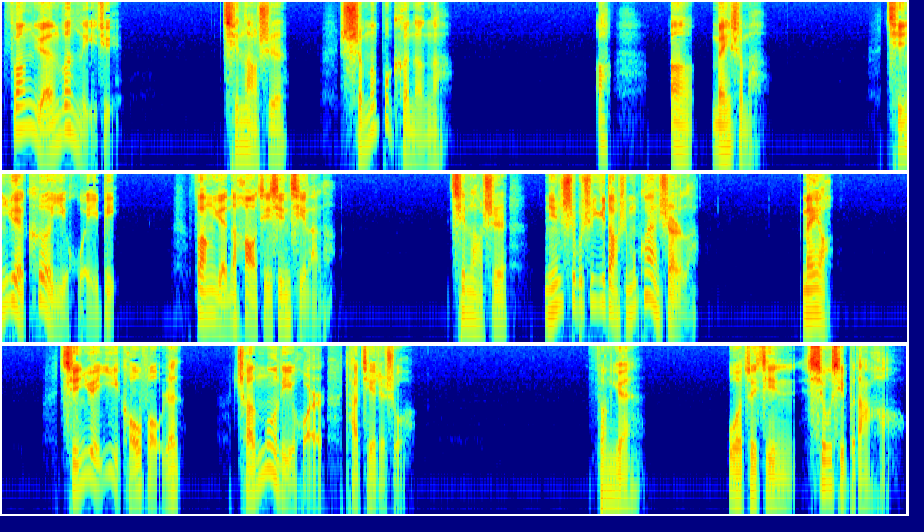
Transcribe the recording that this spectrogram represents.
方圆问了一句。秦老师，什么不可能啊？哦，呃，没什么。秦月刻意回避，方圆的好奇心起来了。秦老师，您是不是遇到什么怪事了？没有。秦月一口否认，沉默了一会儿，他接着说：“方圆，我最近休息不大好。”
